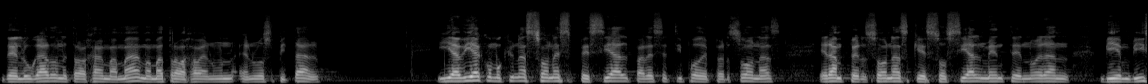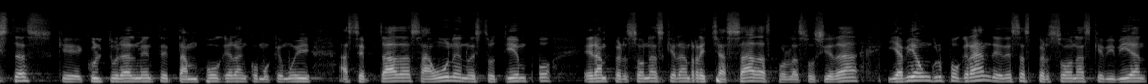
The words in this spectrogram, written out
del lugar donde trabajaba mi mamá. Mi mamá trabajaba en un, en un hospital y había como que una zona especial para ese tipo de personas. Eran personas que socialmente no eran bien vistas, que culturalmente tampoco eran como que muy aceptadas, aún en nuestro tiempo eran personas que eran rechazadas por la sociedad y había un grupo grande de esas personas que vivían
